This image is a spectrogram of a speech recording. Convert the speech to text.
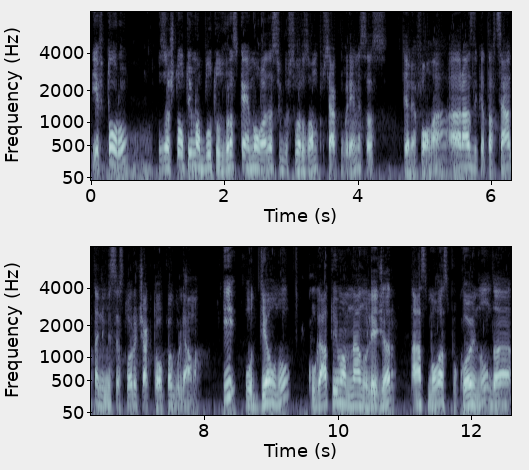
И второ, защото има Bluetooth връзка и мога да си го свързвам по всяко време с телефона, а разликата в цената не ми се стори чак толкова голяма. И отделно, когато имам Nano Ledger, аз мога спокойно да,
